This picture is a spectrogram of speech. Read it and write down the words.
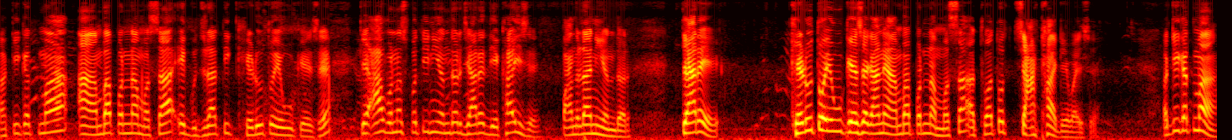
હકીકતમાં આ આંબા પરના મસા એ ગુજરાતી ખેડૂતો એવું કહે છે કે આ વનસ્પતિની અંદર જ્યારે દેખાય છે પાંદડાની અંદર ત્યારે ખેડૂતો એવું કહે છે કે આને આંબા પરના મસા અથવા તો ચાંઠા કહેવાય છે. હકીકતમાં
